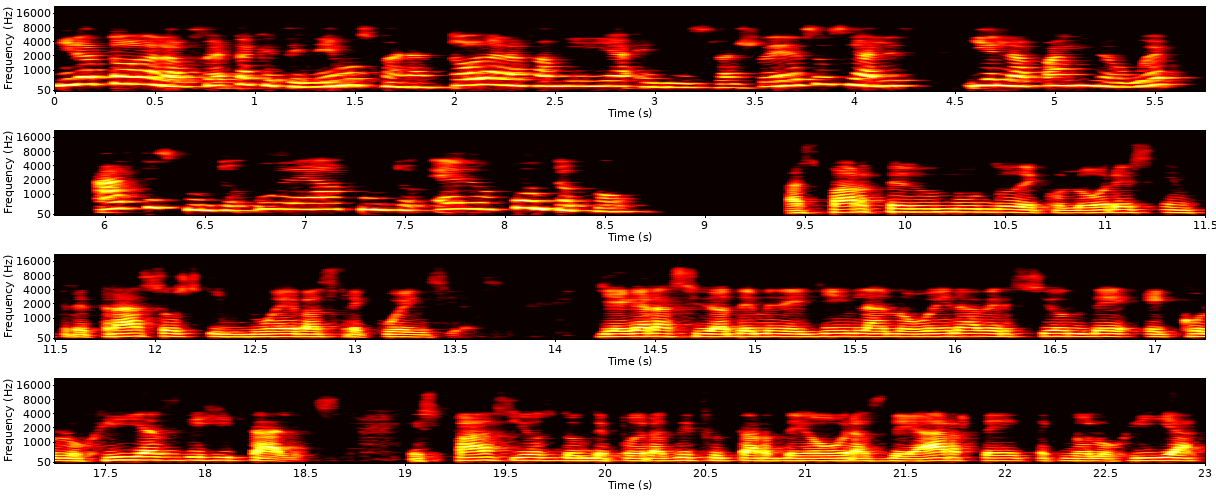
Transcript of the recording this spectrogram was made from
Mira toda la oferta que tenemos para toda la familia en nuestras redes sociales y en la página web artes.uda.edu.co. Haz parte de un mundo de colores entre trazos y nuevas frecuencias llega a la ciudad de Medellín la novena versión de Ecologías Digitales, espacios donde podrás disfrutar de obras de arte, tecnología,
